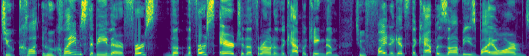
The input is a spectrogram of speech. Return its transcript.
to cl- who claims to be their first the, the first heir to the throne of the Kappa kingdom to fight against the Kappa zombies bioarmed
